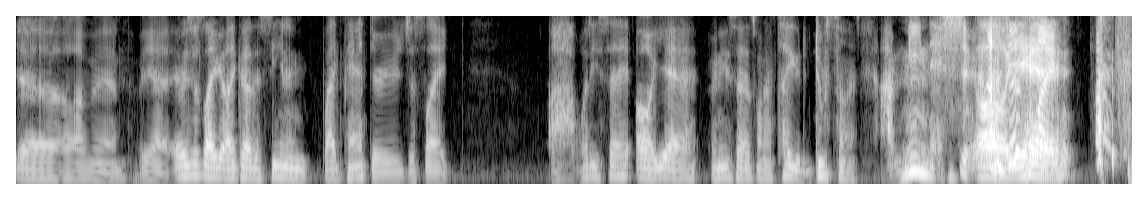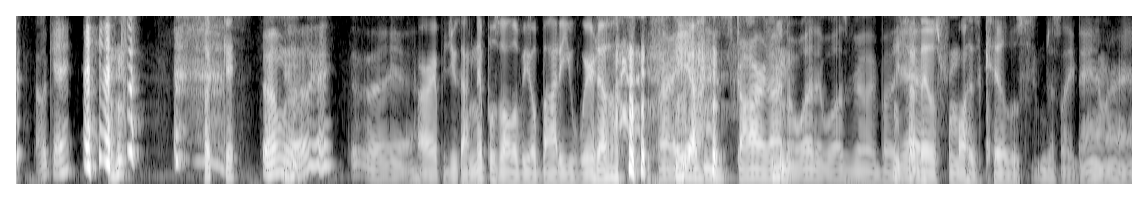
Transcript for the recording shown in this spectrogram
yeah. Oh man. Yeah. It was just like like uh, the scene in Black Panther. He was just like, ah, what do you say? Oh yeah. When he says, "When I tell you to do something, I mean that shit." And I'm Oh, just yeah. Like. Okay. okay. I'm okay. Uh, yeah. All right, but you got nipples all over your body, you weirdo. All right, he got these scars. I don't know what it was really, but he yeah. said that was from all his kills. I'm just like, damn, all right,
